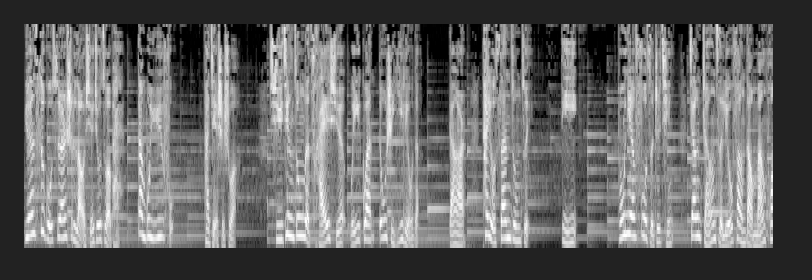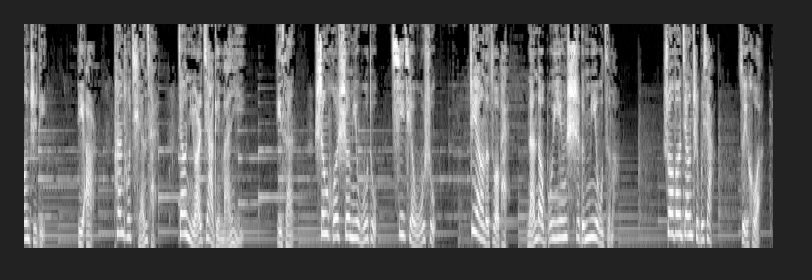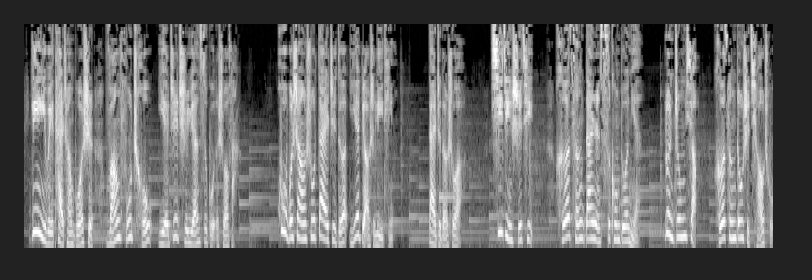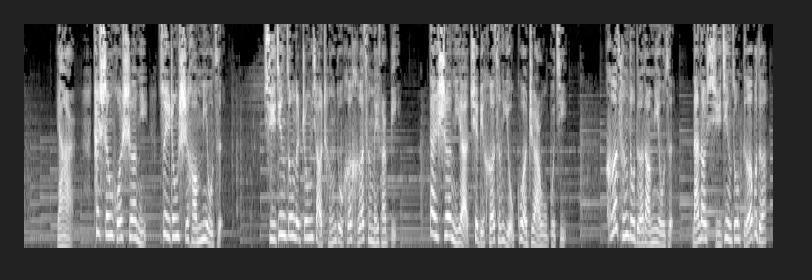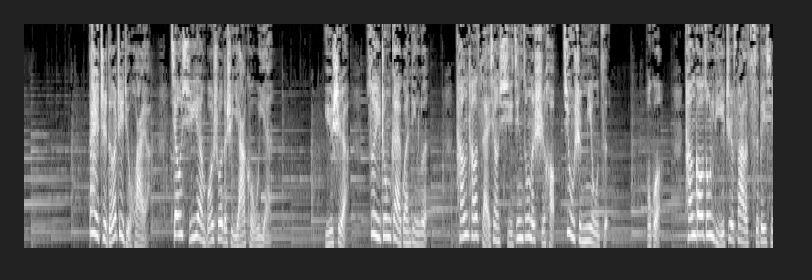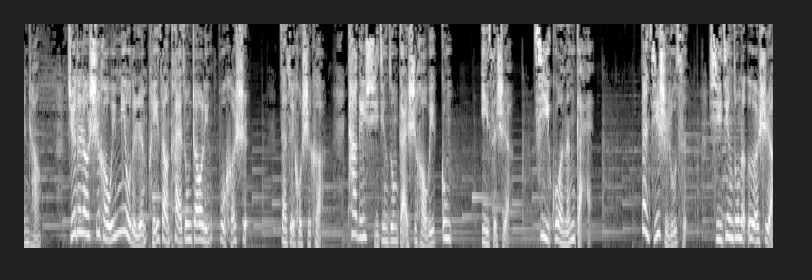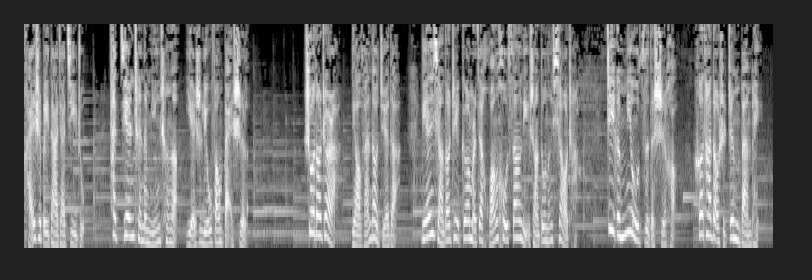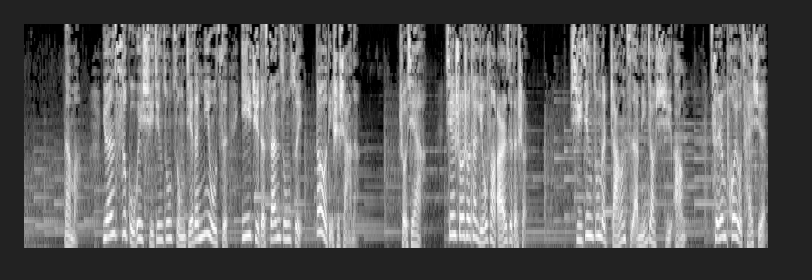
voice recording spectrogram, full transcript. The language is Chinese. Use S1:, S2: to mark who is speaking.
S1: 袁思古虽然是老学究做派，但不迂腐。他解释说，许敬宗的才学、为官都是一流的，然而他有三宗罪：第一，不念父子之情，将长子流放到蛮荒之地；第二，贪图钱财，将女儿嫁给蛮夷；第三，生活奢靡无度，妻妾无数。这样的做派，难道不应是个谬子吗？双方僵持不下，最后啊，另一位太常博士王福仇也支持袁思古的说法，户部尚书戴志德也表示力挺。戴志德说：“西晋时期，何曾担任司空多年？论忠孝，何曾都是翘楚。然而他生活奢靡，最终谥号谬字。许敬宗的忠孝程度和何曾没法比。”但奢靡啊，却比何曾有过之而无不及。何曾都得到谬字，难道许敬宗得不得？戴志德这句话呀，将徐彦博说的是哑口无言。于是啊，最终盖棺定论：唐朝宰相许敬宗的谥号就是谬字。不过，唐高宗李治发了慈悲心肠，觉得让谥号为谬的人陪葬太宗昭陵不合适，在最后时刻。他给许敬宗改谥号为公，意思是记过能改。但即使如此，许敬宗的恶事还是被大家记住，他奸臣的名称啊也是流芳百世了。说到这儿啊，了凡倒觉得联想到这哥们儿在皇后丧礼上都能笑场，这个谬字的谥号和他倒是真般配。那么，袁思古为许敬宗总结的谬字依据的三宗罪。到底是啥呢？首先啊，先说说他流放儿子的事儿。许敬宗的长子啊，名叫许昂，此人颇有才学。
